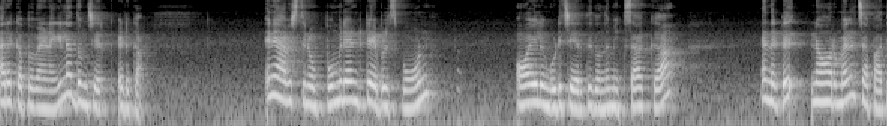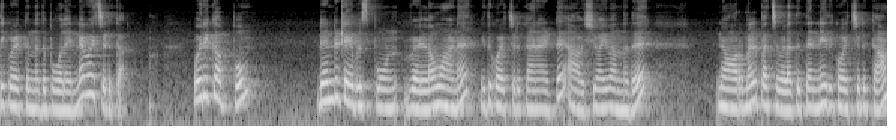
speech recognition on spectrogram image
അര കപ്പ് വേണമെങ്കിൽ അതും ചേർ എടുക്കാം. ഇനി ആവശ്യത്തിന് ഉപ്പും രണ്ട് ടേബിൾ സ്പൂൺ ഓയിലും കൂടി ചേർത്ത് ഇതൊന്ന് മിക്സ് ആക്കുക. എന്നിട്ട് നോർമൽ ചപ്പാത്തി കുഴക്കുന്നത് പോലെ തന്നെ കുഴച്ചെടുക്കുക. ഒരു കപ്പും രണ്ട് ടേബിൾ സ്പൂൺ വെള്ളവുമാണ് ഇത് കുഴച്ചെടുക്കാനായിട്ട് ആവശ്യമായി വന്നത്. നോർമൽ പച്ചവെള്ളത്തിൽ തന്നെ ഇത് കുഴച്ചെടുക്കാം.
